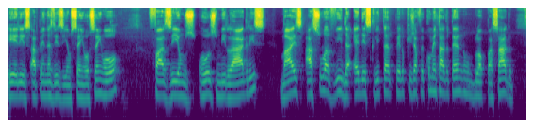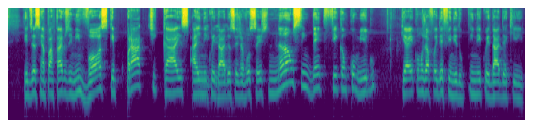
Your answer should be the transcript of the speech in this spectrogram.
eles apenas diziam Senhor, Senhor, faziam os, milagres, mas a sua vida é descrita pelo que já foi comentado até no bloco passado, que diz assim: Apartai-vos de mim, vós que praticais a iniquidade, ou seja, vocês não se identificam comigo, que aí, como já foi definido, iniquidade aqui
